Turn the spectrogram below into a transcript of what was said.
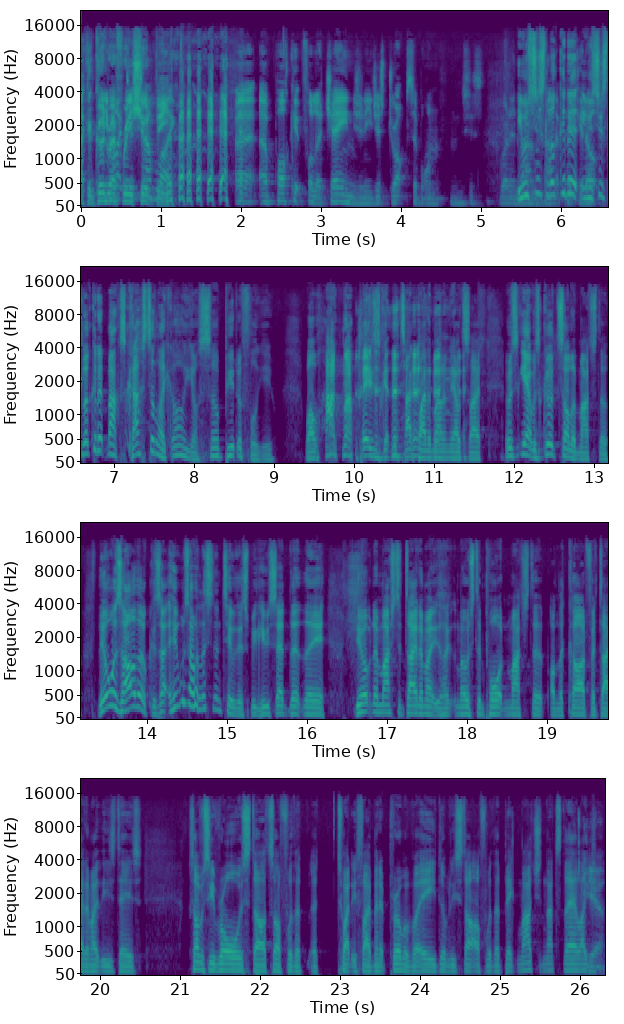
Like a good He referee should have, be. like, a, a pocket full of change and he just drops it one. He's just running He was just looking at it he was just looking at Max Caster like, oh, you're so beautiful, you. While Hangman Page is getting attacked by the man on the outside. It was yeah, it was a good, solid match though. They always are though, because uh, who was I listening to this week? Who said that the the opening match to Dynamite is like the most important match that, on the card for Dynamite these days. Because obviously Raw always starts off with a, a 25 minute promo, but AEW start off with a big match, and that's their like Yeah.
